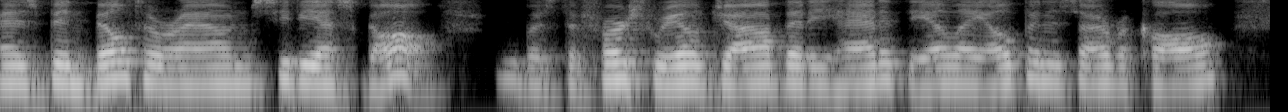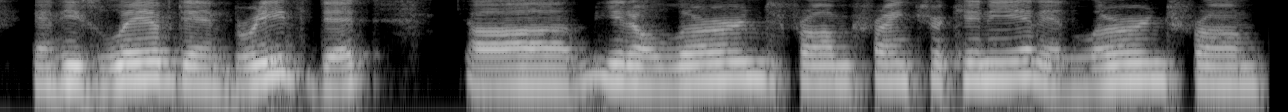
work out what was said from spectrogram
has been built around CBS Golf. It was the first real job that he had at the LA Open, as I recall, and he's lived and breathed it. Uh, you know, learned from Frank Chirkinian and learned from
